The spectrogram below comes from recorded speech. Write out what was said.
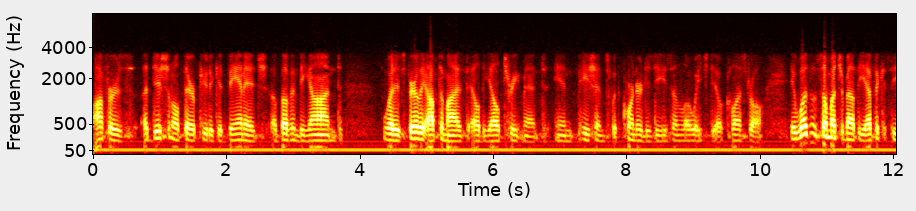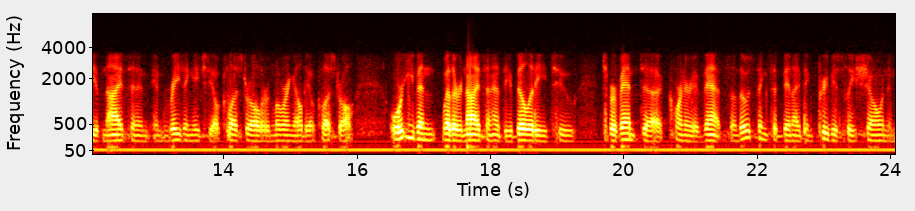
offers additional therapeutic advantage above and beyond what is fairly optimized LDL treatment in patients with coronary disease and low HDL cholesterol. It wasn't so much about the efficacy of niacin in, in raising HDL cholesterol or lowering LDL cholesterol, or even whether niacin has the ability to to prevent uh, coronary events. So those things had been, I think, previously shown and,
